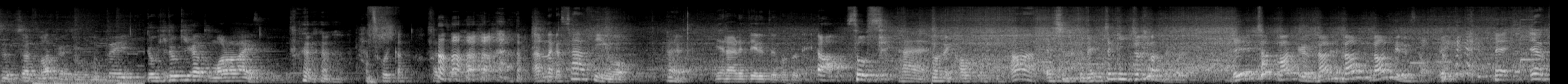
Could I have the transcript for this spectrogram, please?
ちょちょっと待ってください。本当にドキドキが止まらないですよ。た 初恋か？あのなんかサーフィンをはい。やられているということで。あそうっす。はい。あえちょっとめっちゃ緊張しますねこれえちょっと待ってください。なんなんなんでですか？えいや今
